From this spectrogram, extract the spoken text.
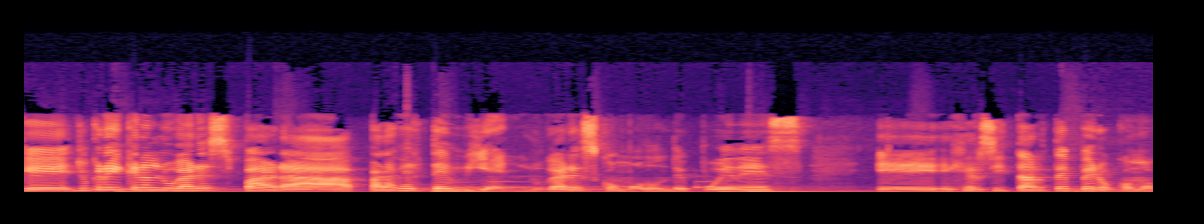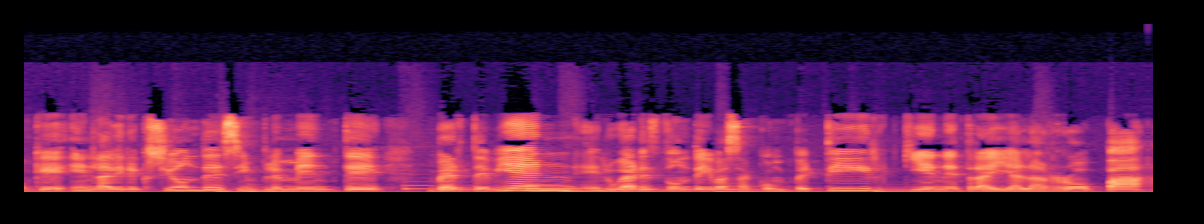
que yo creí que eran lugares para, para verte bien, lugares como donde puedes eh, ejercitarte, pero como que en la dirección de simplemente verte bien, eh, lugares donde ibas a competir, quién traía la ropa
